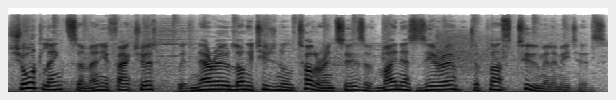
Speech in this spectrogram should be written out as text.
Short lengths are manufactured with narrow longitudinal tolerances of minus 0 to plus 2 millimeters.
